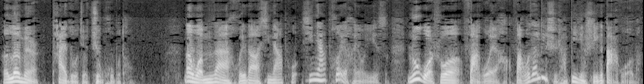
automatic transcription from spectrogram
和勒梅尔态度就迥乎不同。那我们再回到新加坡，新加坡也很有意思。如果说法国也好，法国在历史上毕竟是一个大国吧，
